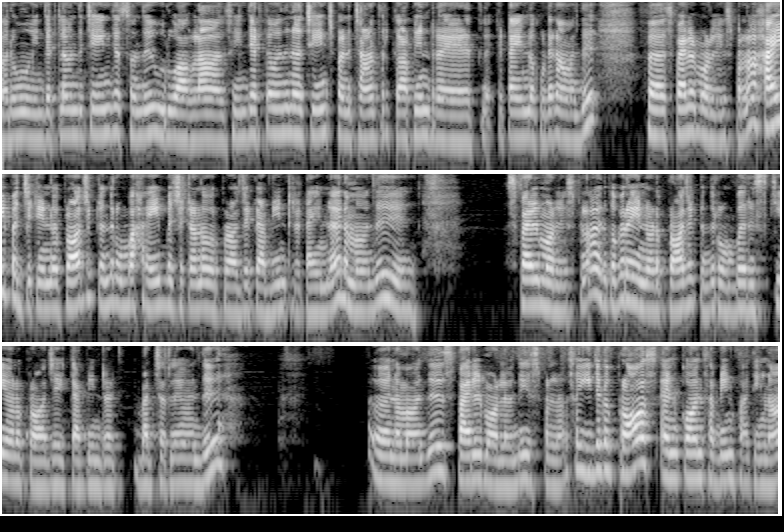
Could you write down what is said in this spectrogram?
வரும். இந்த இடத்துல வந்து சேஞ்சஸ் வந்து உருவாகலாம். ஸோ இந்த இடத்த வந்து நான் சேஞ்ச் பண்ண சான்ஸ் இருக்குது அப்படின்ற இடத்துல டைமில் கூட நான் வந்து ஸ்பைரல் மாடல் யூஸ் பண்ணலாம். ஹை பட்ஜெட் என்னோட ப்ராஜெக்ட் வந்து ரொம்ப ஹை பட்ஜெட்டான ஒரு ப்ராஜெக்ட் அப்படின்ற டைமில் நம்ம வந்து ஸ்பைரல் மாடல் யூஸ் பண்ணலாம். அதுக்கப்புறம் என்னோடய ப்ராஜெக்ட் வந்து ரொம்ப ரிஸ்கியான ப்ராஜெக்ட் அப்படின்ற பட்சத்துலேயும் வந்து நம்ம வந்து ஸ்பைரல் மாடலை வந்து யூஸ் பண்ணலாம். ஸோ இதோட ப்ராஸ் அண்ட் கான்ஸ் அப்படின்னு பார்த்தீங்கன்னா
